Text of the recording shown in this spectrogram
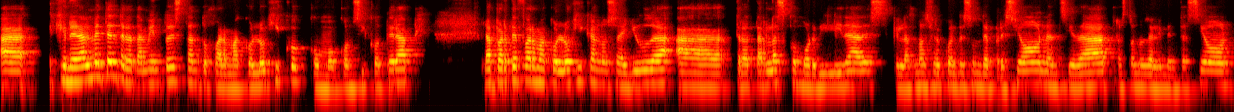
Ah, generalmente el tratamiento es tanto farmacológico como con psicoterapia. La parte farmacológica nos ayuda a tratar las comorbilidades, que las más frecuentes son depresión, ansiedad, trastornos de alimentación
